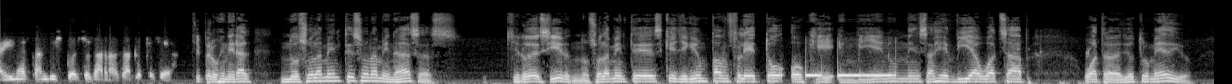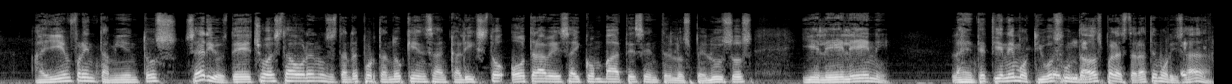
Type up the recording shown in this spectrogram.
Ahí no están dispuestos a arrasar lo que sea. Sí, pero general, no solamente son amenazas. Quiero decir, no solamente es que llegue un panfleto o que envíen un mensaje vía WhatsApp o a través de otro medio hay enfrentamientos serios. De hecho, a esta hora nos están reportando que en San Calixto otra vez hay combates entre los pelusos y el ELN. La gente tiene motivos pues fundados para estar atemorizada.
